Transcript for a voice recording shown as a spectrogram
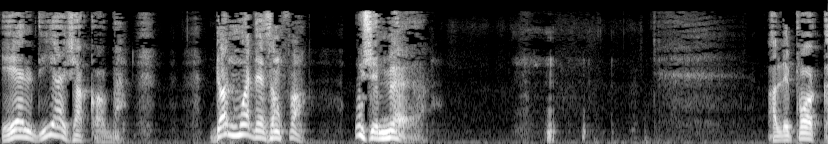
et elle dit à Jacob, Donne-moi des enfants ou je meurs. À l'époque,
